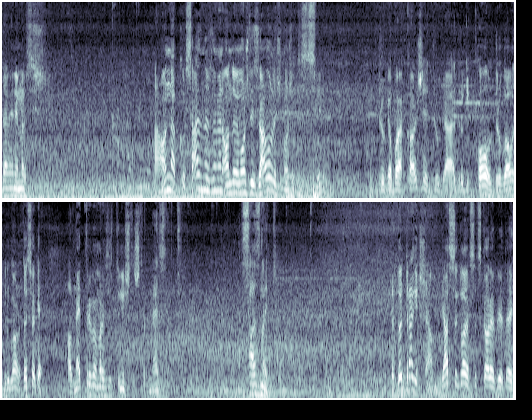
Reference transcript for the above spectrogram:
da me ne mrziš. A onda ako saznaš za mene, onda me možda i zavoliš, možda ti se svidi. Druga boja kože, druga, drugi pol, drugo ovo, drugo ono, to je sve okej. Okay. Ali ne treba mrziti ništa što ne znate. Saznajte. Jer to je tragično. Ja sam gledao sad skoro je bio taj,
